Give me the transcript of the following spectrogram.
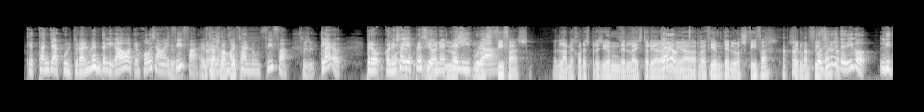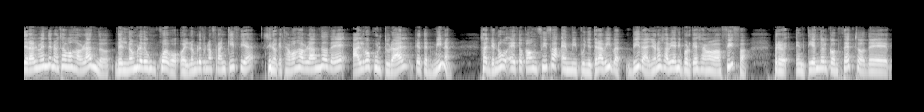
que están ya culturalmente ligadas a que el juego se llama Sí, FIFA. un vamos a FIFA. echarle un FIFA. Sí, sí. Claro. Pero con eso hay expresiones, los- películas. Los FIFAs. La mejor expresión de la historia de la Claro. humanidad reciente, los FIFAs. Ser un FIFA. Pues es lo que te digo, literalmente no estamos hablando del nombre de un juego o el nombre de una franquicia, sino que estamos hablando de algo cultural que termina. O sea, yo no he tocado un FIFA en mi puñetera viva- vida, yo no sabía ni por qué se llamaba FIFA, pero entiendo el concepto de,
